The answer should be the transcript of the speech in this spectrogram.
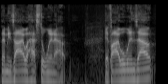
That means Iowa has to win out. If Iowa wins out,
